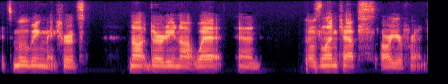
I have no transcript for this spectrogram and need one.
it's moving. Make sure it's not dirty, not wet, and those lens caps are your friend.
